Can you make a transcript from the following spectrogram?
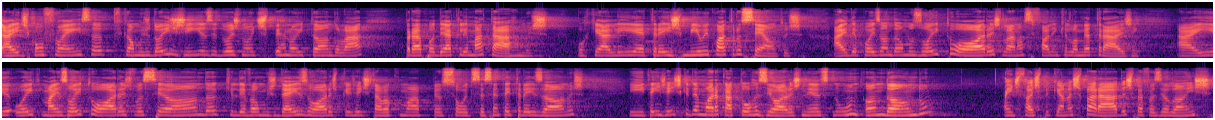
Aí de Confluência ficamos dois dias e duas noites pernoitando lá para poder aclimatarmos, porque ali é 3.400. Aí depois andamos oito horas, lá não se fala em quilometragem. Aí, oito, mais oito horas você anda, que levamos 10 horas, porque a gente estava com uma pessoa de 63 anos, e tem gente que demora 14 horas nesse, andando. A gente faz pequenas paradas para fazer lanche,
